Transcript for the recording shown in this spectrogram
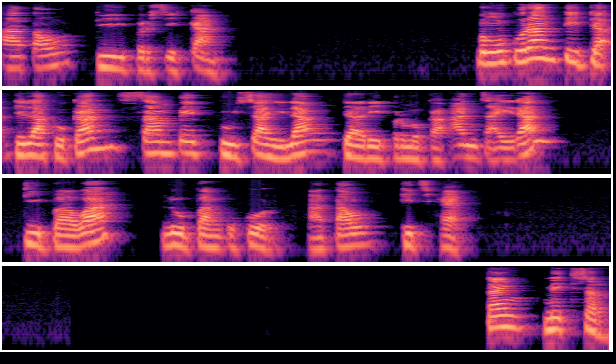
atau dibersihkan. Pengukuran tidak dilakukan sampai busa hilang dari permukaan cairan di bawah lubang ukur atau gauge head. Tank mixer.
